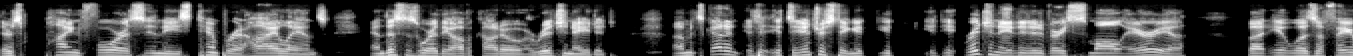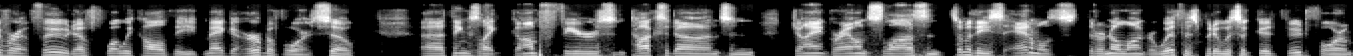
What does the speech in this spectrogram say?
there's pine forests in these temperate highlands, and this is where the avocado originated. Um, it's got an it's, it's interesting. It, it it originated in a very small area, but it was a favorite food of what we call the mega herbivores. So uh, things like gomphotheres and toxodons and giant ground sloths and some of these animals that are no longer with us, but it was a good food for them.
